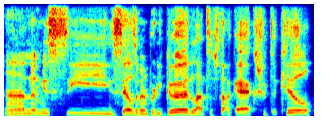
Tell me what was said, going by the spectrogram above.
Uh, let me see. Sales have been pretty good. Lots of Stock X, Shoot to Kill.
